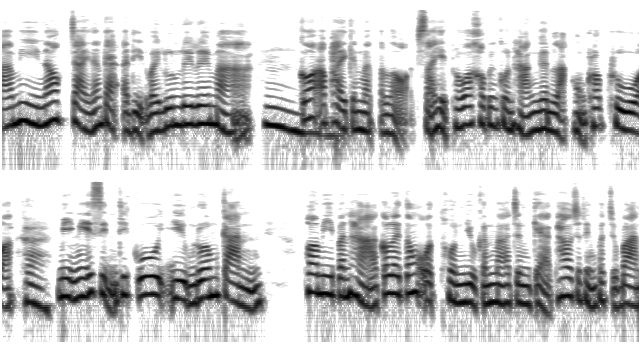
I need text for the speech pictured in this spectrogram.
ามีนอกใจตั้งแต่อดีตวัยรุ่นเรื่อย ๆ มาอืมก็อภัยกันมาตลอด สาเหตุเพราะว่าเขาเป็นคนหาเงินหลักของครอบครัวค่ะมีหนี้สินที่กู้ยืมร่วมกัน พอมีปัญหาก็เลยต้องอดทนอยู่กันมาจนแก่เท่าจนถึงปัจจุบัน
